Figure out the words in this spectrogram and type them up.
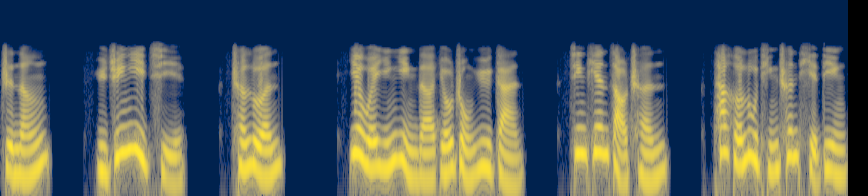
只能与君一起沉沦。叶维隐隐的有种预感，今天早晨他和陆廷琛铁定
